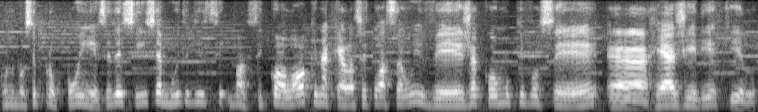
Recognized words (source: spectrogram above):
quando você propõe esse exercício, é muito de se, se coloque naquela situação e veja como que você é, reagiria aquilo.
